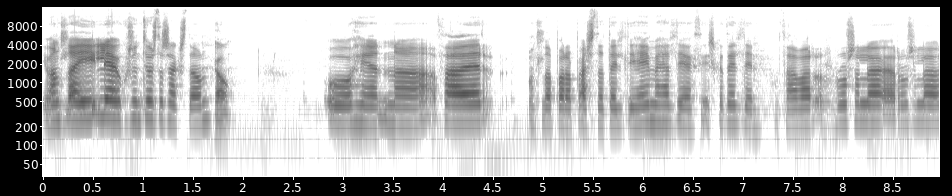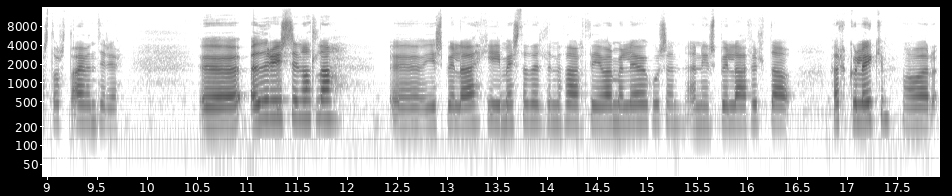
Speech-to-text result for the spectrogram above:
Ég var alltaf í Leifikursum 2016 Já, og hérna það er alltaf bara besta deild í heimi held ég, þíska deildin og það var rosalega, rosalega stórt æventýri uh, öðruvísi náttúrulega uh, ég spilaði ekki í meistadeildinni þar því ég var með Leifikursinn en ég spilaði fullt af hörku leikjum það var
